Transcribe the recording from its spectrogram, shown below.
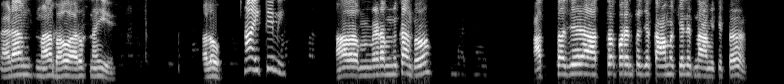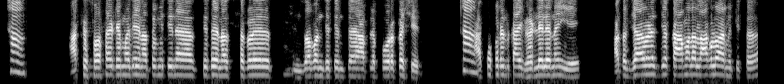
मॅडम माझा भाऊ आरोप नाहीये. हॅलो. हा ऐकते मी. हा मॅडम मी काय म्हणतो? आत्ता जे आतापर्यंत जे काम केलेत ना आम्ही तिथं हा. अख्ख्या सोसायटीमध्ये ना तुम्ही तिने तिथे ना सगळे जबान देते ते आपले पोरं कसे आहेत. हा. आतापर्यंत काही घडलेले नाहीये. आता ज्या वेळेस जे कामाला लागलो आम्ही तिथं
